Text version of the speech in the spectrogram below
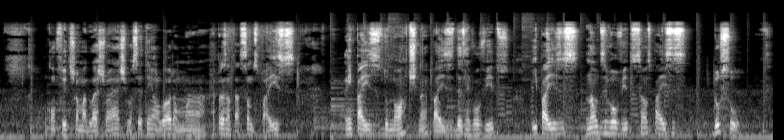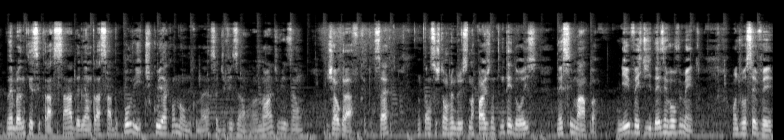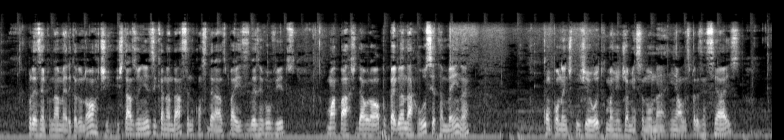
um conflito chamado Leste-Oeste, você tem agora uma representação dos países em países do norte, né, países desenvolvidos, e países não desenvolvidos são os países do sul. Lembrando que esse traçado ele é um traçado político e econômico, né? essa divisão, não é uma divisão geográfica, tá certo? Então vocês estão vendo isso na página 32, nesse mapa, níveis de desenvolvimento, onde você vê, por exemplo, na América do Norte, Estados Unidos e Canadá sendo considerados países desenvolvidos, uma parte da Europa, pegando a Rússia também, né? Componente do G8, como a gente já mencionou na, em aulas presenciais,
